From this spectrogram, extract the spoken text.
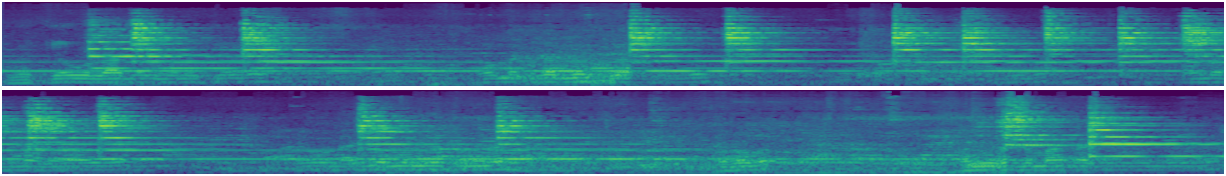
અને કેવું લાગે મને કોમેન્ટ કરજો કેવું લાગ્યું મંદિર તમને? બરોબર? માતાજીનું મંદિર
